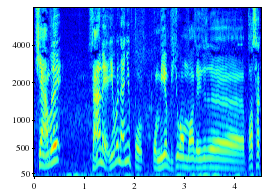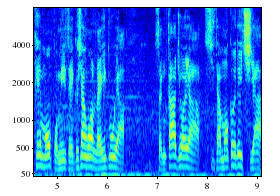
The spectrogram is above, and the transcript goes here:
想勿来上来，因为那你薄薄面，比如讲毛侪是包拆开毛薄面，这个相光雷都呀、陈家桥呀、西藏毛高头去呀，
